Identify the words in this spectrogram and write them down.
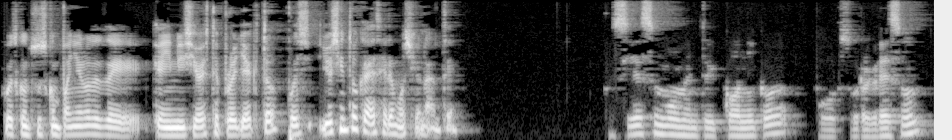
pues con sus compañeros desde que inició este proyecto, pues yo siento que debe ser emocionante. Pues sí, es un momento icónico por su regreso.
